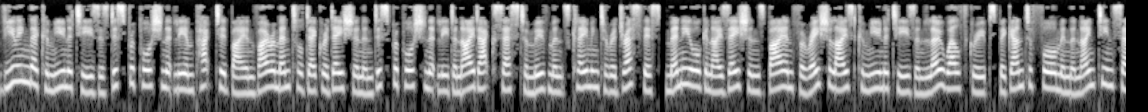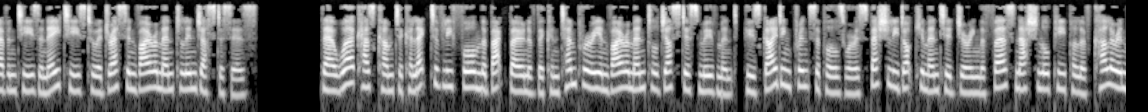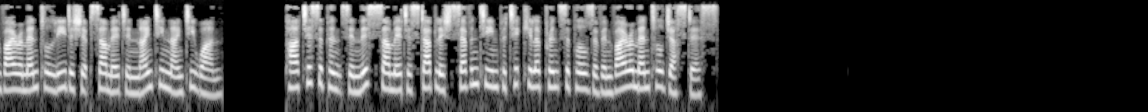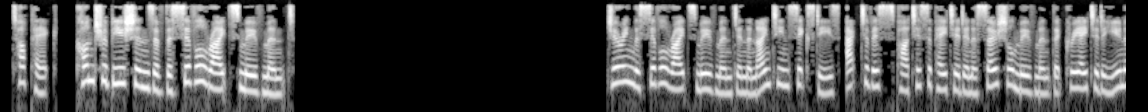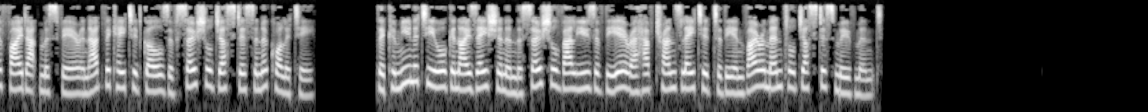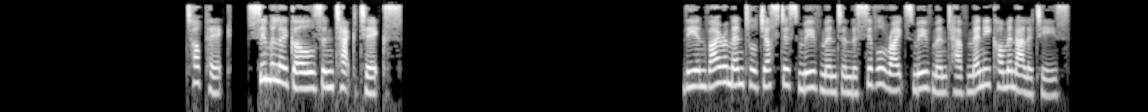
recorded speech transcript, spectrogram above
Viewing their communities as disproportionately impacted by environmental degradation and disproportionately denied access to movements claiming to redress this, many organizations by and for racialized communities and low-wealth groups began to form in the 1970s and 80s to address environmental injustices. Their work has come to collectively form the backbone of the contemporary environmental justice movement, whose guiding principles were especially documented during the first National People of Color Environmental Leadership Summit in 1991. Participants in this summit established 17 particular principles of environmental justice. Contributions of the civil rights movement During the civil rights movement in the 1960s, activists participated in a social movement that created a unified atmosphere and advocated goals of social justice and equality. The community organization and the social values of the era have translated to the environmental justice movement. Similar goals and tactics The environmental justice movement and the civil rights movement have many commonalities.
